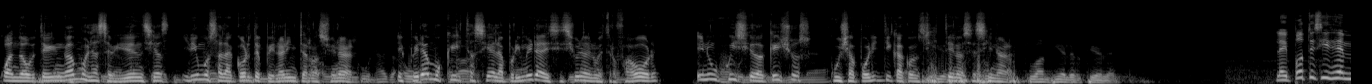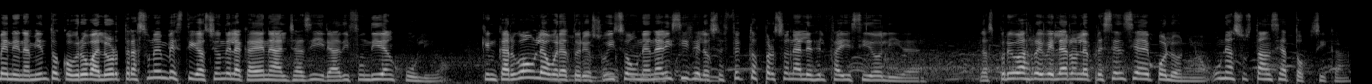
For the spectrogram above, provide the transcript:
Cuando obtengamos las evidencias, iremos a la Corte Penal Internacional. Esperamos que esta sea la primera decisión a nuestro favor en un juicio de aquellos cuya política consiste en asesinar. La hipótesis de envenenamiento cobró valor tras una investigación de la cadena Al Jazeera difundida en julio, que encargó a un laboratorio suizo un análisis de los efectos personales del fallecido líder. Las pruebas revelaron la presencia de polonio, una sustancia tóxica.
